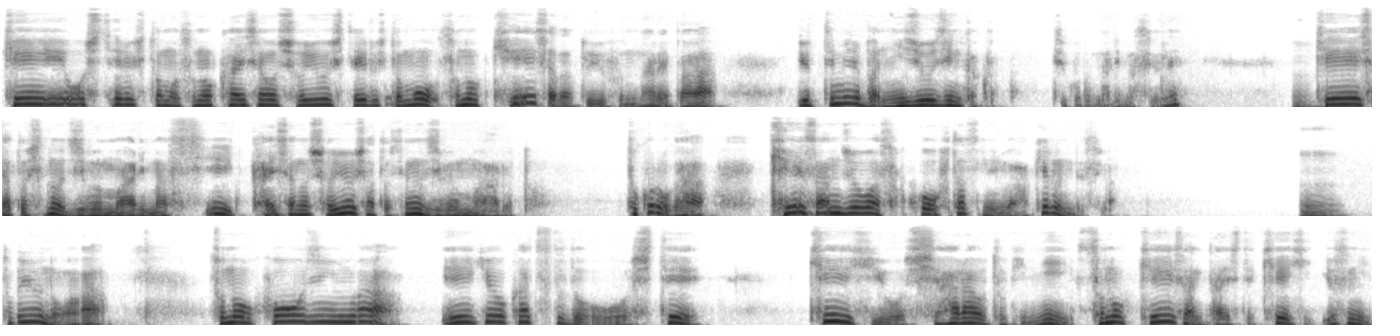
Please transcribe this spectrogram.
経営をしている人も、その会社を所有している人も、その経営者だというふうになれば、言ってみれば二重人格っていうことになりますよね。うん経営者としての自分もありますし、会社の所有者としての自分もあると。ところが、計算上はそこを二つに分けるんですよ。うん。というのは、その法人は営業活動をして、経費を支払うときに、その経営者に対して経費、要するに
